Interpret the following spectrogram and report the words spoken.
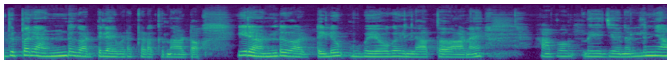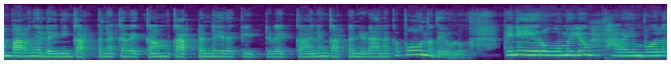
ഇതിപ്പോൾ രണ്ട് കട്ടിലാണ് ഇവിടെ കിടക്കുന്ന കേട്ടോ. ഈ രണ്ട് കട്ടിലും ഉപയോഗമില്ലാത്തതാണ് അപ്പം ഈ ജനലിൽ ഞാൻ പറഞ്ഞല്ലോ ഇനിയും കർട്ടനൊക്കെ വെക്കാം കർട്ടന്റെ ഇതൊക്കെ ഇട്ട് വെക്കാനും കർട്ടൻ ഇടാനൊക്കെ പോകുന്നതേ ഉള്ളൂ. പിന്നെ ഈ റൂമിലും പറയും പോലെ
